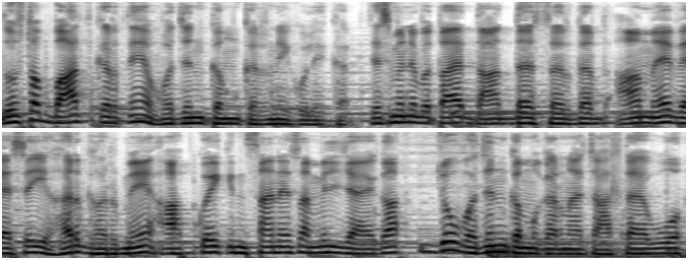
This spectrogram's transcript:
दोस्तों बात करते हैं वज़न कम करने को लेकर। जैसे मैंने बताया, दांत, दर्द, सर दर्द आम है, वैसे ही हर घर में आपको एक इंसान ऐसा मिल जाएगा जो वज़न कम करना चाहता है। वो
